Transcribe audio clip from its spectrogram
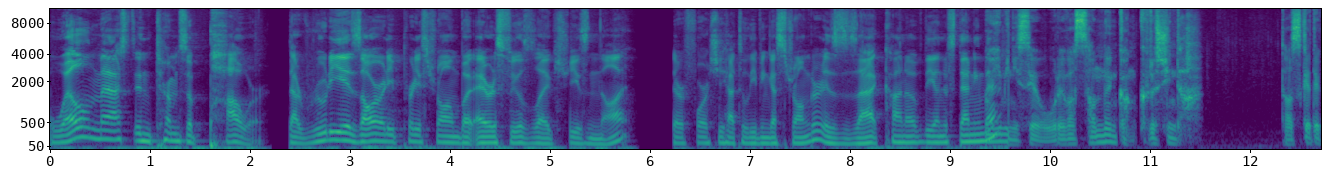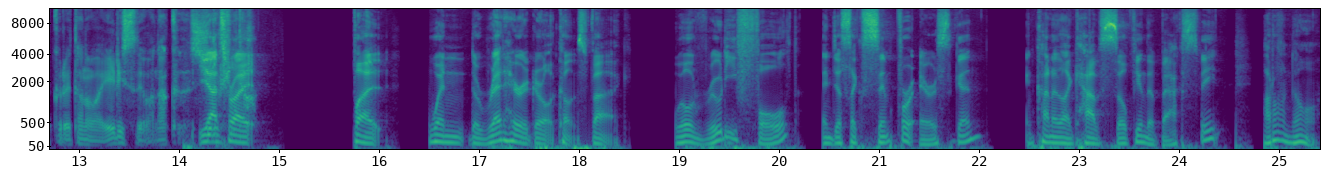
Well matched in terms of power. That Rudy is already pretty strong, but Eris feels like she's not. Therefore, she had to leave and get stronger. Is that kind of the understanding there? Yeah, that's right. But when the red-haired girl comes back, will Rudy fold and just like simp for Eris again? And kind of like have Sophie in the back seat? I don't know.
